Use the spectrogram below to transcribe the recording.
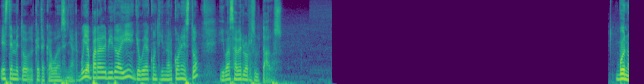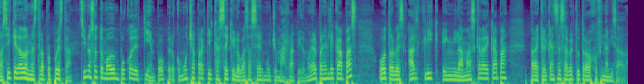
este método que te acabo de enseñar. Voy a parar el video ahí, yo voy a continuar con esto y vas a ver los resultados. Bueno, así quedado nuestra propuesta. Sí nos ha tomado un poco de tiempo, pero con mucha práctica sé que lo vas a hacer mucho más rápido. Me voy al panel de capas, otra vez al clic en la máscara de capa para que alcances a ver tu trabajo finalizado.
